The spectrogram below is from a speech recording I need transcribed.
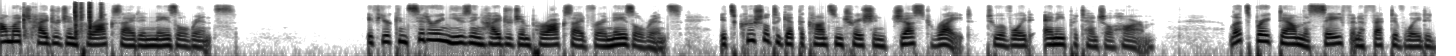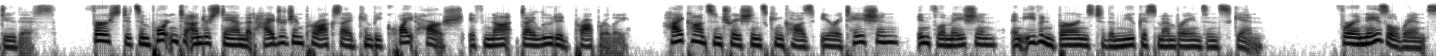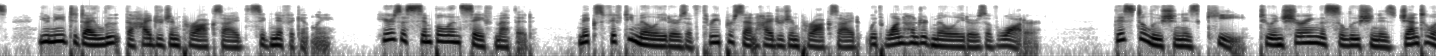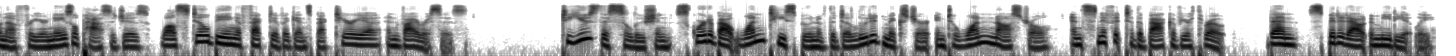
how much hydrogen peroxide in nasal rinse? If you're considering using hydrogen peroxide for a nasal rinse, it's crucial to get the concentration just right to avoid any potential harm. Let's break down the safe and effective way to do this. First, it's important to understand that hydrogen peroxide can be quite harsh if not diluted properly. High concentrations can cause irritation, inflammation, and even burns to the mucous membranes and skin. For a nasal rinse, you need to dilute the hydrogen peroxide significantly. Here's a simple and safe method. Mix 50 milliliters of 3% hydrogen peroxide with 100 milliliters of water. This dilution is key to ensuring the solution is gentle enough for your nasal passages while still being effective against bacteria and viruses. To use this solution, squirt about one teaspoon of the diluted mixture into one nostril and sniff it to the back of your throat. Then, spit it out immediately.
